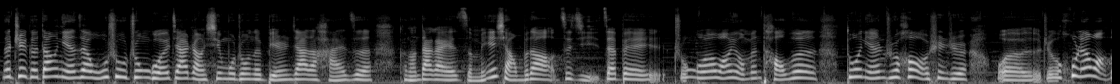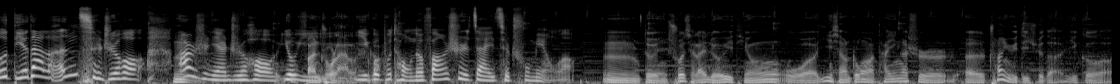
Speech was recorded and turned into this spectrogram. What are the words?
那这个当年在无数中国家长心目中的别人家的孩子，可能大概也怎么也想不到，自己在被中国网友们讨论多年之后，甚至我这个互联网都迭代了 n 次之后，二十年之后又以一个不同的方式再一次出名了。嗯，对，说起来刘亦婷，我印象中啊，她应该是呃川渝地区的一个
